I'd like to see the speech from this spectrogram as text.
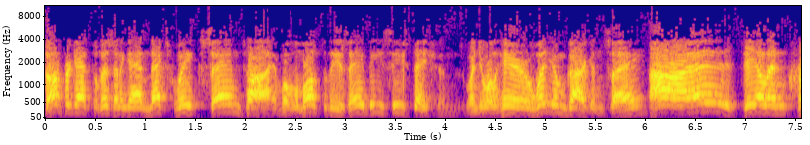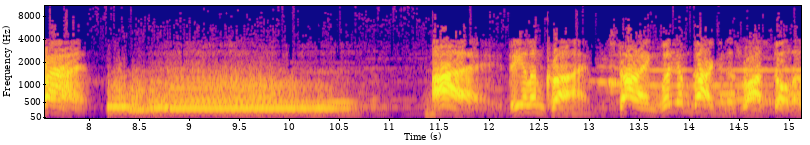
Don't forget to listen again next week, same time, over most of these ABC stations, when you will hear William Gargan say, I deal in crime. I Deal in Crime, starring William Gargan as Ross Dolan,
